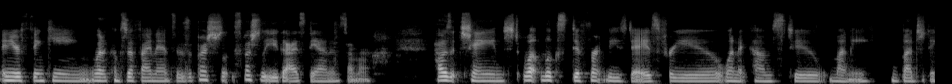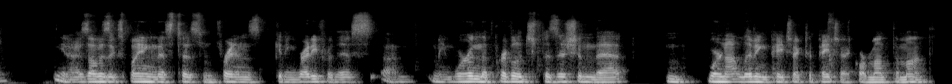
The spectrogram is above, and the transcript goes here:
and your thinking when it comes to finances, especially, especially you guys, Dan and Summer? how has it changed? What looks different these days for you when it comes to money budgeting? You know as i was explaining this to some friends getting ready for this um, i mean we're in the privileged position that we're not living paycheck to paycheck or month to month.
